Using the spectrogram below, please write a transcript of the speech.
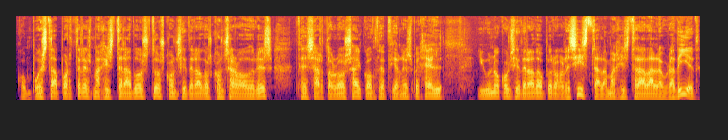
compuesta por tres magistrados, dos considerados conservadores, César Tolosa y Concepción Espejel, y uno considerado progresista, la magistrada Laura Díez.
